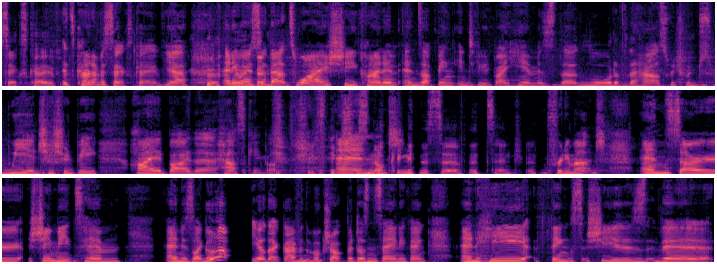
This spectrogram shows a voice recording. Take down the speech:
sex cave. It's kind of a sex cave, yeah. Anyway, so that's why she kind of ends up being interviewed by him as the lord of the house, which would just weird. She should be hired by the housekeeper. She thinks she's knocking in the servants' entrance. pretty much. And so she meets him and is like, "Ah, you're that guy from the bookshop, but doesn't say anything. And he thinks she is there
